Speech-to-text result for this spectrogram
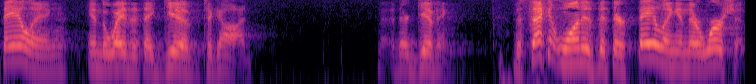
failing in the way that they give to God. They're giving. The second one is that they're failing in their worship.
